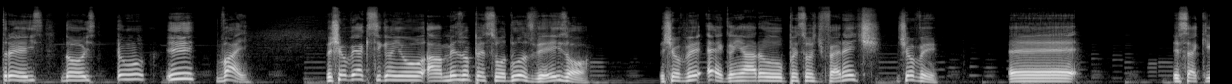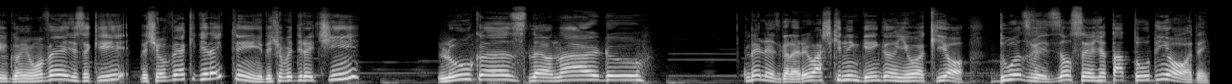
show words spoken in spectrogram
três, dois, um e vai. Deixa eu ver aqui se ganhou a mesma pessoa duas vezes, ó. Deixa eu ver. É, ganharam pessoas diferentes. Deixa eu ver. É... Esse aqui ganhou uma vez, esse aqui... Deixa eu ver aqui direitinho, deixa eu ver direitinho. Lucas, Leonardo... Beleza, galera, eu acho que ninguém ganhou aqui, ó, duas vezes, ou seja, tá tudo em ordem.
